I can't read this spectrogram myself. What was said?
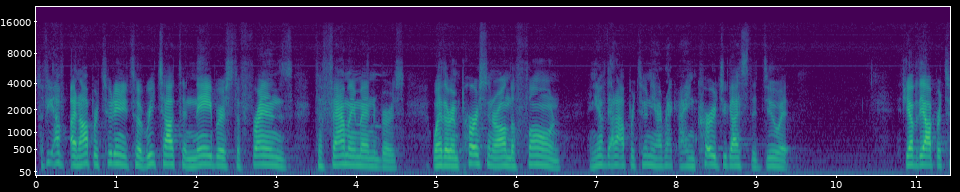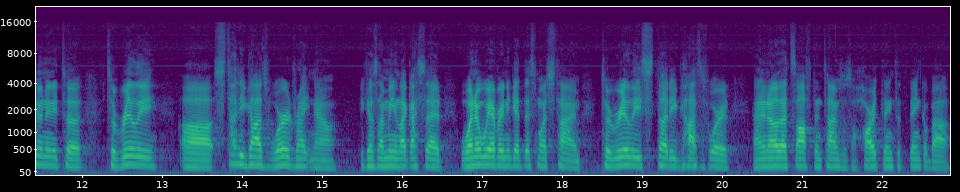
So if you have an opportunity to reach out to neighbors, to friends, to family members, whether in person or on the phone, and you have that opportunity, I, rec- I encourage you guys to do it. If you have the opportunity to, to really uh, study God's word right now, because I mean, like I said, when are we ever going to get this much time to really study God's word? And I know that's oftentimes it's a hard thing to think about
